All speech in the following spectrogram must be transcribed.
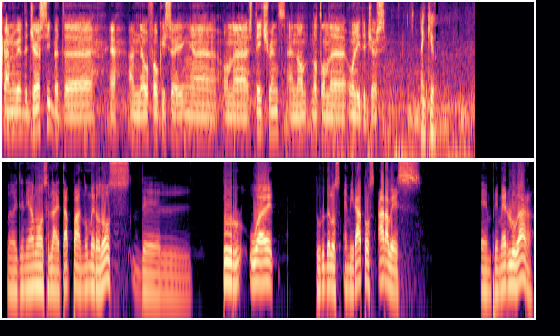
can wear the jersey, but uh, yeah, I'm now focusing uh, on uh, stage wins and on, not on the, only the jersey. Thank you. Bueno, ahí teníamos la etapa número 2 del Tour UAE, Tour de los Emiratos Árabes. En primer lugar,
